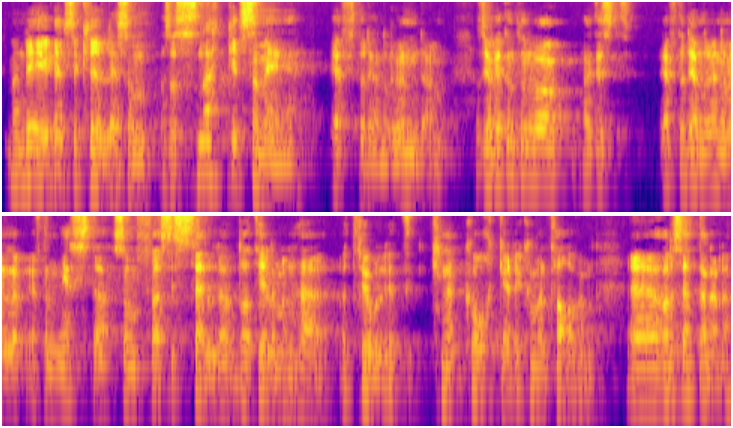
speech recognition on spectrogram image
Men det är ju rätt så kul det som, alltså snacket som är efter den rundan. Alltså jag vet inte om det var faktiskt efter den rundan eller efter nästa som Fuzzy Seller drar till med den här otroligt korkade kommentaren. Uh, har du sett den eller?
